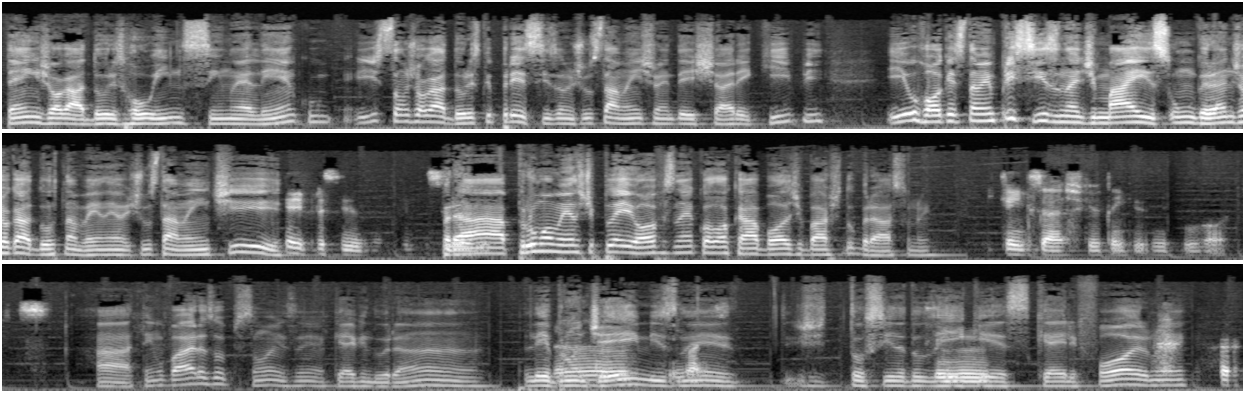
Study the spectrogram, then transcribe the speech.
tem jogadores ruins sim no elenco e são jogadores que precisam justamente né, deixar a equipe. E o Rockets também precisa, né, de mais um grande jogador também, né, justamente? Para o momento de playoffs, né, colocar a bola debaixo do braço, né? Quem que você acha que tem que vir pro Rockets? Ah, tem várias opções, né? Kevin Durant, LeBron ah, James, né? Torcida do Sim. Lakers quer ele fora, né?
